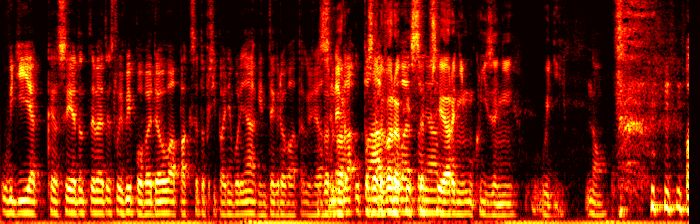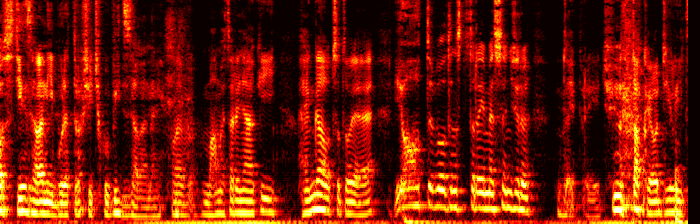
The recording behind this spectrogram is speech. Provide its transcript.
uvidí, jak si jednotlivé ty služby povedou a pak se to případně bude nějak integrovat, takže za asi dva, nebyla úplná za dva roky se nějak... při jarním uklízení uvidí. No, Odstín zelený bude trošičku víc zelený. ale máme tady nějaký Hangout, co to je? Jo, to byl ten starý messenger. Dej pryč. tak jo, delete.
